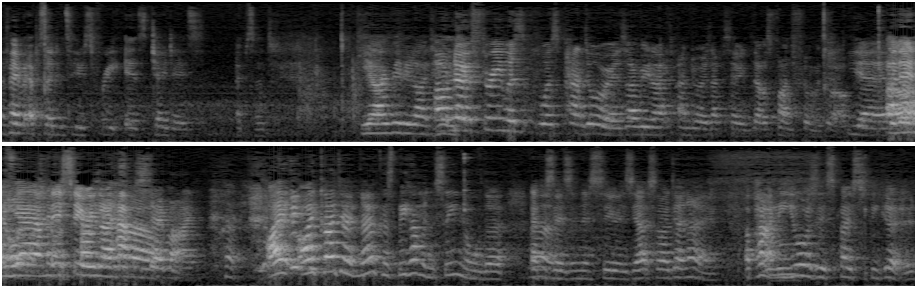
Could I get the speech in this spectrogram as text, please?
My favourite episode in series three is JJ's episode. Yeah, I really like Oh his. no, three was was Pandora's. I really liked Pandora's episode. That was fun to film as well. Yeah. But then Oh, on series, I as have to say mine. I, I, I don't know because we haven't seen all the episodes in this series yet, so I don't know. Apparently, yours is supposed to be good.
